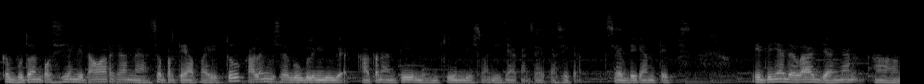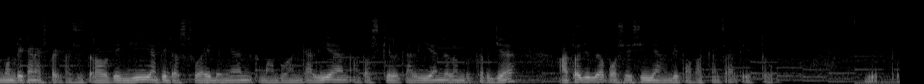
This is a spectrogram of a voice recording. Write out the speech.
kebutuhan posisi yang ditawarkan. Nah, seperti apa itu kalian bisa googling juga atau nanti mungkin di selanjutnya akan saya kasih saya berikan tips. Intinya adalah jangan uh, memberikan ekspektasi terlalu tinggi yang tidak sesuai dengan kemampuan kalian atau skill kalian dalam bekerja atau juga posisi yang ditawarkan saat itu. Gitu.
